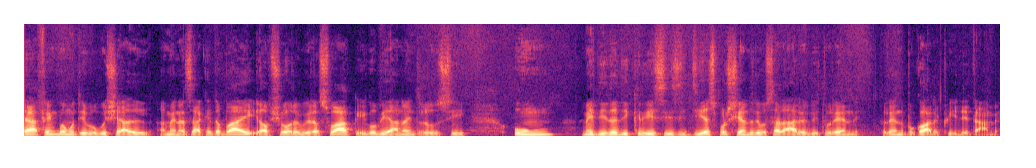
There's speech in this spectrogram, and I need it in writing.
heffing por motivo que Shell ameaça que também offshore vira swak e governo introduzir uma medida de crise de 10% do salário de Turende. Turende por cada pide também.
